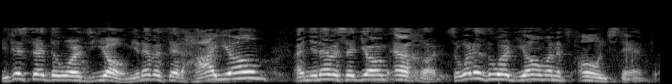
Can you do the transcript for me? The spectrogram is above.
You just said the words Yom. You never said Hayom, and you never said Yom Echad. So what does the word Yom on its own stand for?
